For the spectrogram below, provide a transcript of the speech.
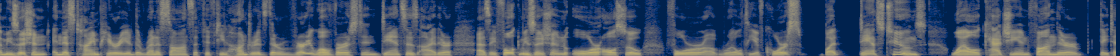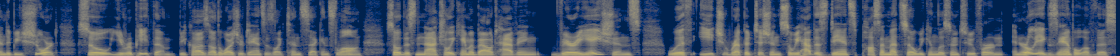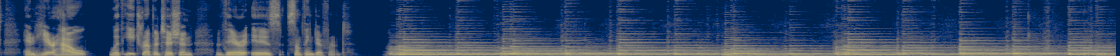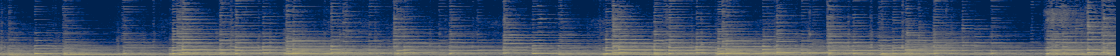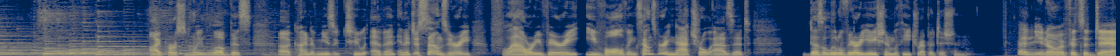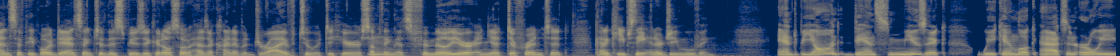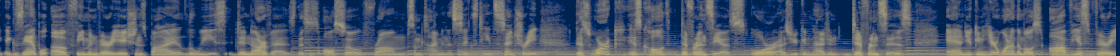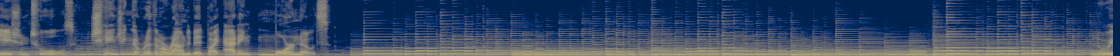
A musician in this time period, the Renaissance, the 1500s, they're very well versed in dances, either as a folk musician or also for uh, royalty, of course. But dance tunes, while catchy and fun, they're they tend to be short. So you repeat them because otherwise your dance is like 10 seconds long. So this naturally came about having variations with each repetition. So we have this dance passamezzo we can listen to for an early example of this and hear how with each repetition there is something different. Personally love this uh, kind of music too, Evan, and it just sounds very flowery, very evolving. Sounds very natural as it does a little variation with each repetition. And you know, if it's a dance, if people are dancing to this music, it also has a kind of a drive to it to hear something mm. that's familiar and yet different. It kind of keeps the energy moving. And beyond dance music, we can look at an early example of theme and variations by Luis de Narvaez. This is also from some time in the 16th century. This work is called Diferencias, or as you can imagine, differences, and you can hear one of the most obvious variation tools, changing the rhythm around a bit by adding more notes,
